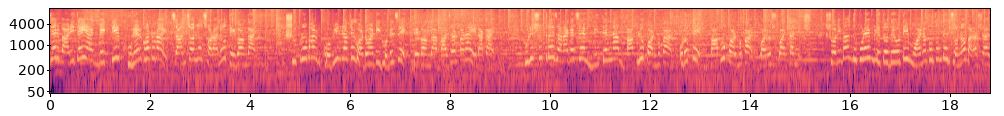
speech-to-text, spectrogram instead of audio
বাড়িতেই এক ব্যক্তির খুনের ঘটনায় চাঞ্চল্য ছড়ালো দেগঙ্গায়। শুক্রবার গভীর রাতে ঘটনাটি ঘটেছে দেগঙ্গা বাজারপাড়া এলাকায়। পুলিশ সূত্রে জানা গেছে, মৃতের নাম বাবলু কর্মকার, ওরফে বাবু কর্মকার, বয়স পঁয়তাল্লিশ। শনিবার দুপুরে মৃতদেহটি ময়নাতদন্তের জন্য বারাসাত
